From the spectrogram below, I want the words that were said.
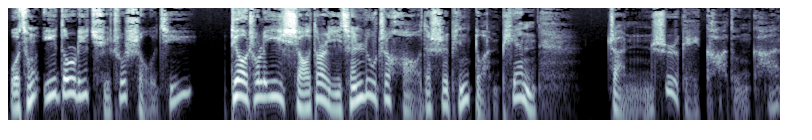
我从衣兜里取出手机，调出了一小段以前录制好的视频短片，展示给卡顿看。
